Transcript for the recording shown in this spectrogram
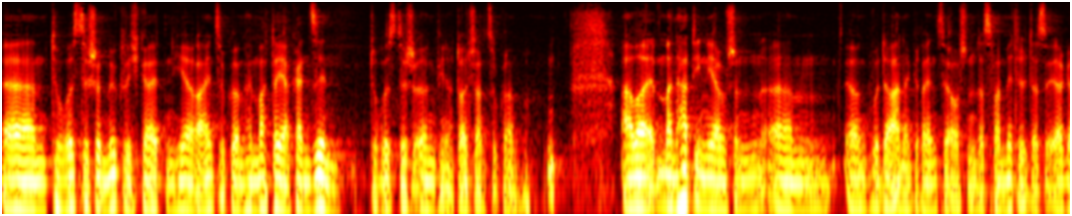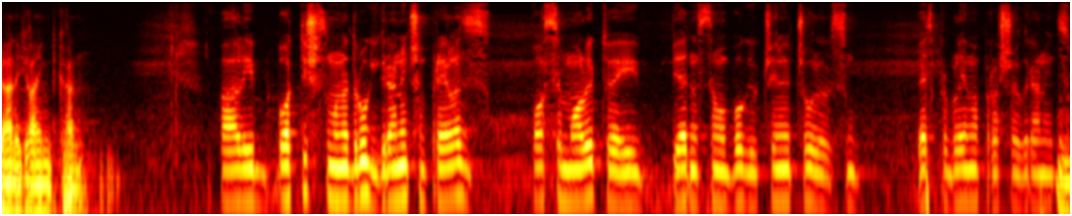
ähm, touristische Möglichkeiten hier reinzukommen. Macht da ja keinen Sinn, touristisch irgendwie nach Deutschland zu kommen. Aber man hat ihn ja schon ähm, irgendwo da an der Grenze auch schon das vermittelt, dass er gar nicht rein kann. Ali otišli smo na drugi granični prelaz posle molitve i jednostavno Bog je učinio čudo, bez problema prošao granicu.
